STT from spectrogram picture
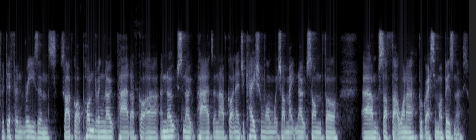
for different reasons. So I've got a pondering notepad, I've got a, a notes notepad, and I've got an education one which I make notes on for um, stuff that I want to progress in my business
